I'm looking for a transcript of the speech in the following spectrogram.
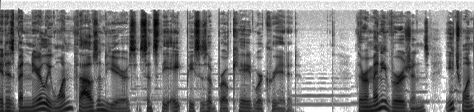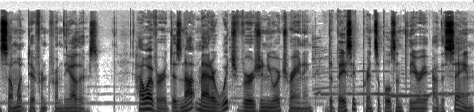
It has been nearly 1,000 years since the eight pieces of brocade were created. There are many versions, each one somewhat different from the others. However, it does not matter which version you are training, the basic principles and theory are the same,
